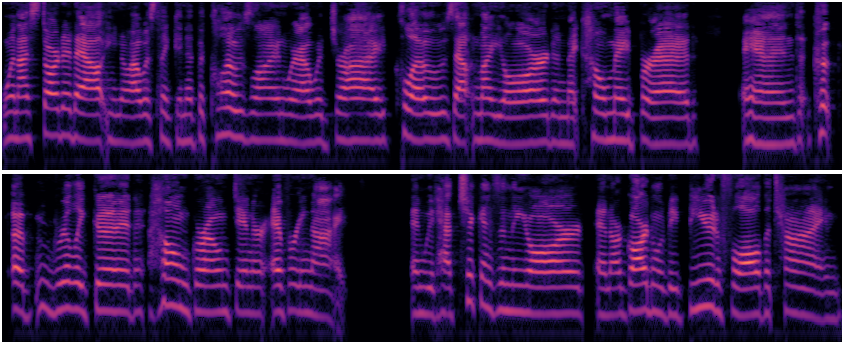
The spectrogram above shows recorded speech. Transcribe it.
When I started out, you know, I was thinking of the clothesline where I would dry clothes out in my yard and make homemade bread and cook a really good homegrown dinner every night. And we'd have chickens in the yard, and our garden would be beautiful all the time.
